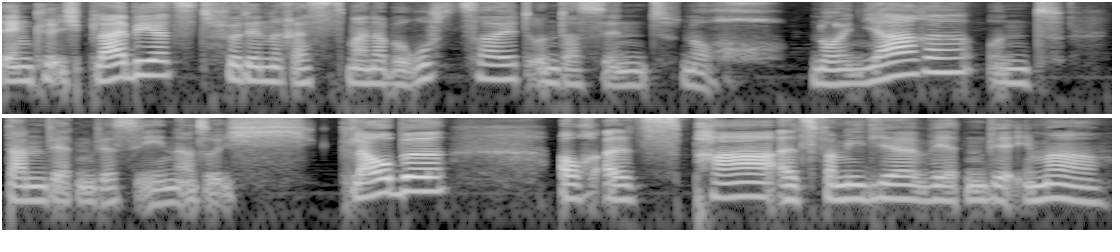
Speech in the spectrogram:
denke, ich bleibe jetzt für den Rest meiner Berufszeit und das sind noch neun Jahre und dann werden wir sehen. Also ich glaube, auch als Paar, als Familie werden wir immer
